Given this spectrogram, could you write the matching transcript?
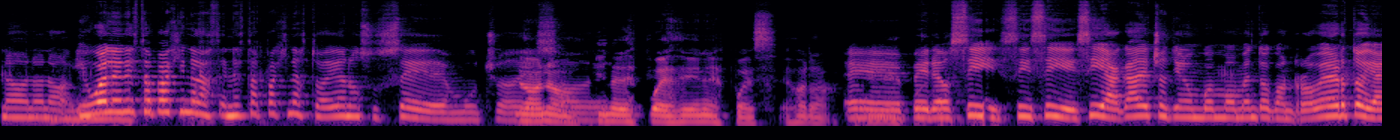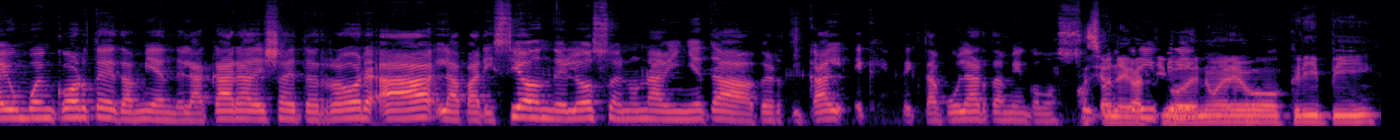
No, no, no. Igual en estas páginas, en estas páginas todavía no sucede mucho de no, eso. No, no, viene después, viene después, es verdad. Eh, pero sí, sí, sí, sí. Acá de hecho tiene un buen momento con Roberto y hay un buen corte también de la cara de ella de terror a la aparición del oso en una viñeta vertical espectacular también como súper negativo de nuevo, creepy.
